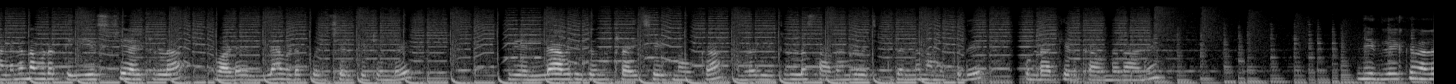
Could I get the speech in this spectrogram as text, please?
അങ്ങനെ നമ്മുടെ ടേസ്റ്റി ആയിട്ടുള്ള വട എല്ലാം ഇവിടെ പൊരിച്ചെടുത്തിട്ടുണ്ട്. ഇത് എല്ലാവരും ഇതൊന്ന് ട്രൈ ചെയ്ത് നോക്കുക. നമ്മുടെ വീട്ടിലുള്ള സാധനങ്ങൾ വെച്ചിട്ട് തന്നെ നമുക്കിത് ഉണ്ടാക്കിയെടുക്കാവുന്നതാണ്. പിന്നെ ഇതിലേക്ക് നല്ല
